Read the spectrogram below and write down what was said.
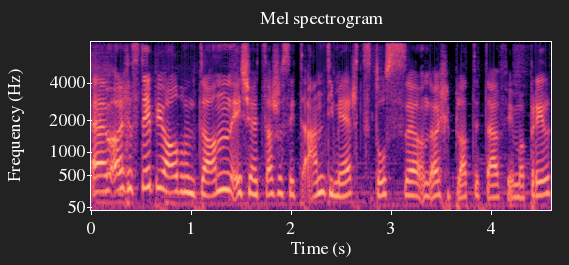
Ähm, euer Debütalbum «Dann» ist ja jetzt auch schon seit Ende März draussen und eure Plattentaufe im April,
